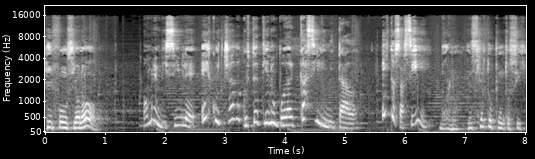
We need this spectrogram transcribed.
y funcionó. Hombre invisible, he escuchado que usted tiene un poder casi limitado. ¿Esto es así? Bueno, en cierto punto sí,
